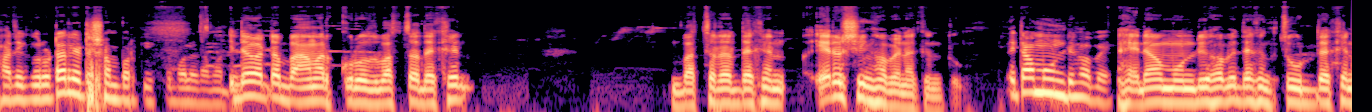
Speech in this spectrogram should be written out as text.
ভারী গরুটার এটা সম্পর্কে একটু বলেন আমাদের। এটাও একটা আমার ক্রোজ বাচ্চা দেখেন। বাচ্চাটার দেখেন এরও সিং হবে না কিন্তু। এটা মুন্ডি হবে। হ্যাঁ, এটাও মুন্ডি হবে। দেখেন চুট দেখেন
